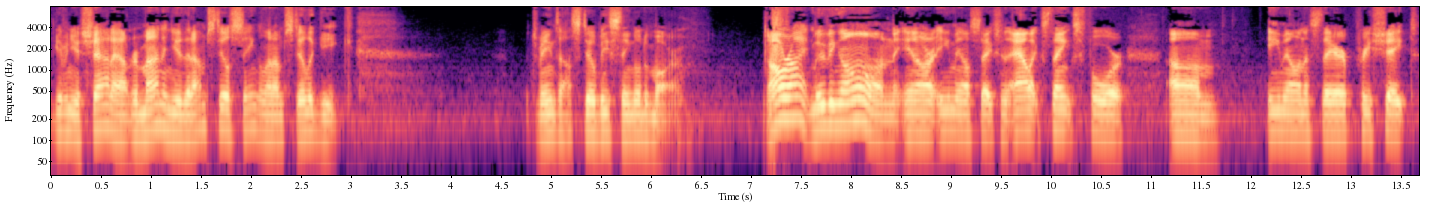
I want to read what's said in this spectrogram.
giving you a shout out, reminding you that I'm still single and I'm still a geek. Which means I'll still be single tomorrow. All right, moving on in our email section. Alex, thanks for um, emailing us there. Appreciate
